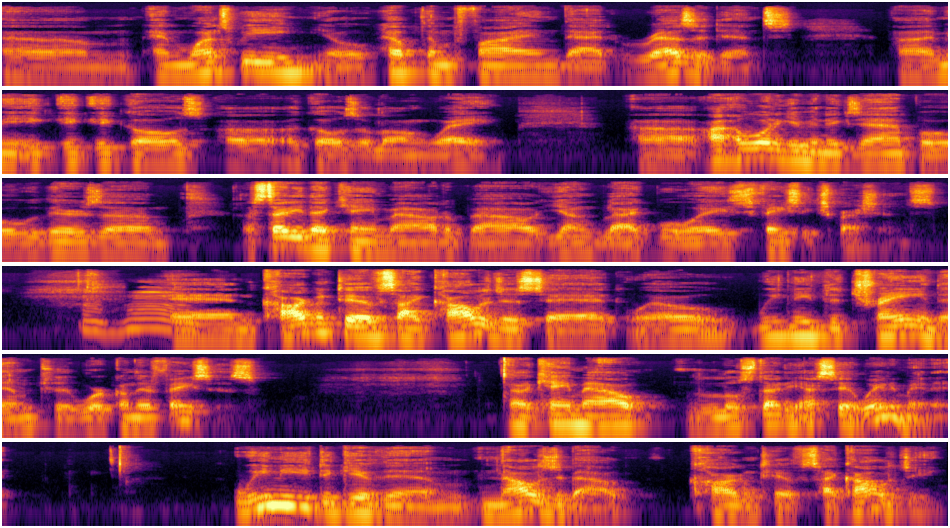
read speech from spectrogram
Um, and once we, you know, help them find that residence, uh, I mean, it, it goes, uh, it goes a long way. Uh, I, I want to give you an example. There's a, a study that came out about young black boys' face expressions. Mm-hmm. And cognitive psychologists said, well, we need to train them to work on their faces. Uh, came out, a little study. I said, wait a minute. We need to give them knowledge about cognitive psychology.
